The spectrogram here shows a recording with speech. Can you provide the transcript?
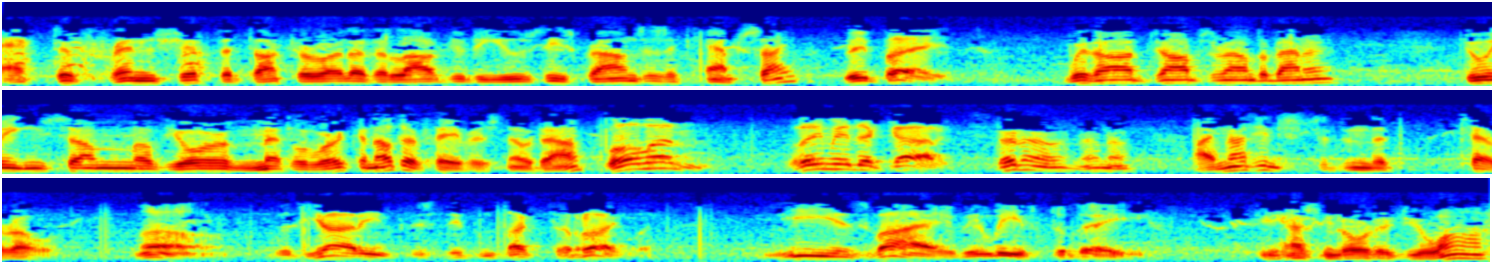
act of friendship that Dr. Roylott allowed you to use these grounds as a campsite? We paid. With odd jobs around the manor? Doing some of your metalwork and other favors, no doubt. Woman, bring me the cards. No, no, no, no. I'm not interested in the tarot. No, but you're interested in Dr. Roylott. He is why we leave today. He hasn't ordered you off.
